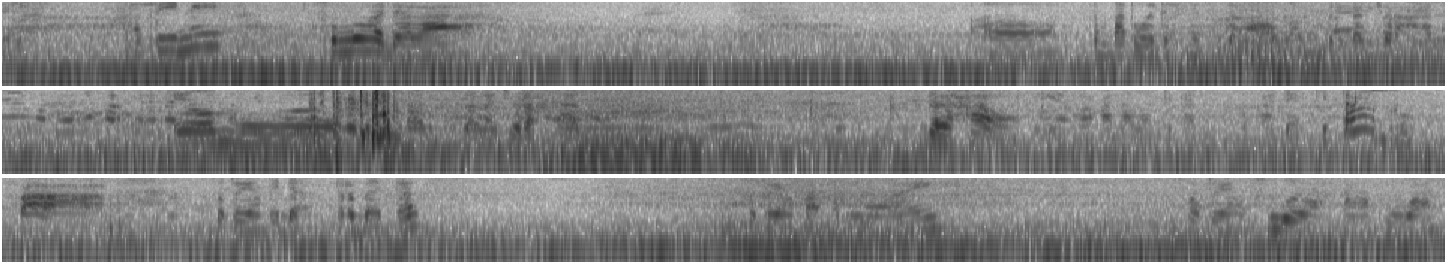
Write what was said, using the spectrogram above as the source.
ya hati ini sungguh adalah eh, tempat wadahnya segala Allah memberikan curahan ilmu memberikan segala curahan segala hal yang akan Allah berikan kepada kita berupa sesuatu yang tidak terbatas sesuatu yang tak ternilai sesuatu yang sungguhlah sangat luas.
